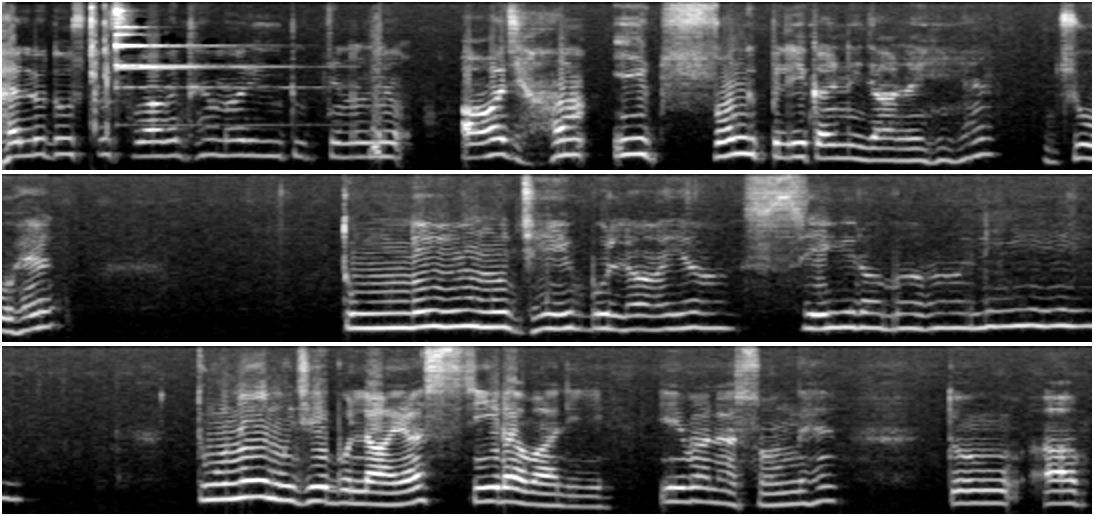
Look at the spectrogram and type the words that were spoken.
हेलो दोस्तों, स्वागत है हमारे यूट्यूब चैनल में। आज हम एक सॉन्ग प्ले करने जा रहे हैं, जो है, तूने मुझे बुलाया, शेरा वाली। तूने मुझे बुलाया, शेरा वाली। ये वाला सॉन्ग है। तो आप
